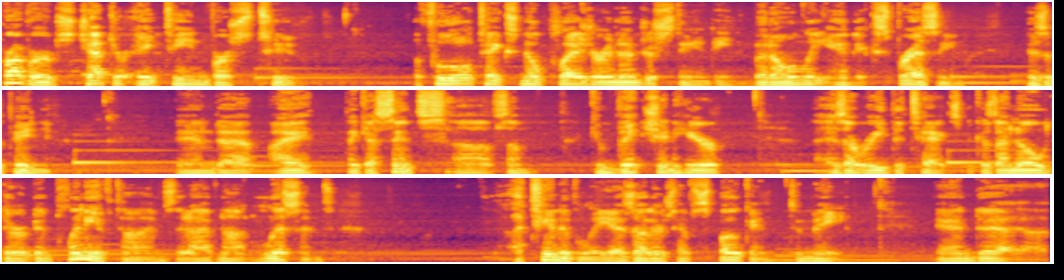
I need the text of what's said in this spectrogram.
Proverbs chapter 18, verse 2. The fool takes no pleasure in understanding, but only in expressing his opinion. And uh, I think I sense uh, some conviction here as I read the text because I know there have been plenty of times that I have not listened attentively as others have spoken to me. And uh,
